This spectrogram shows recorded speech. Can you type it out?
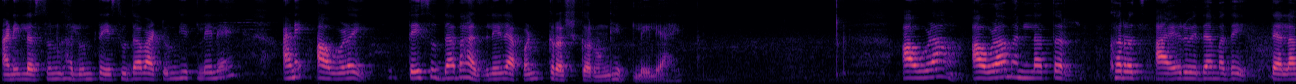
आणि लसूण घालून ते सुद्धा वाटून घेतलेले आहे. आणि आवळे ते सुद्धा भाजलेले आपण क्रश करून घेतलेले आहेत. आवळा आवळा म्हणला तर खरंच आयुर्वेदामध्ये त्याला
